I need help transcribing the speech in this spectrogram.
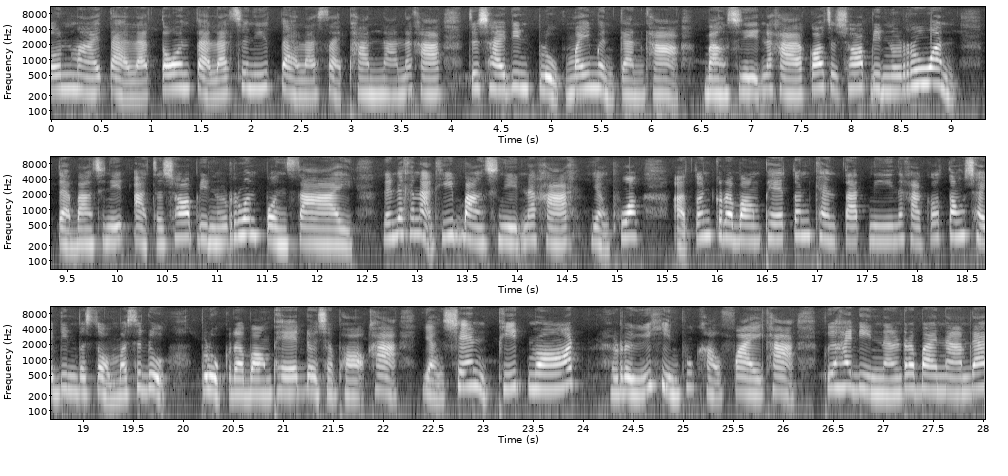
ต้นไม้แต่ละต้นแต่ละชนิดแต่ละสายพันธุ์นั้นนะคะ จะใช้ดินปลูกไม่เหมือนกันค่ะ บางชนิดนะคะก็จะชอบดินร่วน แต่บางชนิดอาจจะชอบดินร่วนปนทราย และในขณะที่บางชนิดนะคะ อย่างพวกต้นกระบองเพชรต้นแคนตัสนี้นะคะ ก็ต้องใช้ดินผสมวัสดุปลูกกระบองเพชรโดยเฉพาะค่ะ อย่างเช่นพีทมอสหรือหินภูเขาไฟค่ะ เพื่อให้ดินนั้นระบายน้ำได้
